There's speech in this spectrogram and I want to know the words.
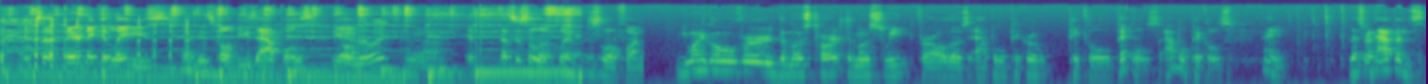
It's uh, Barenaked Ladies, and it's called These Apples. Yeah. Oh, really? I don't know. It, that's just a little clip. Just a little fun. You want to go over the most tart, the most sweet for all those apple pickle, pickle, pickles, apple pickles. Hey, that's what happens.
